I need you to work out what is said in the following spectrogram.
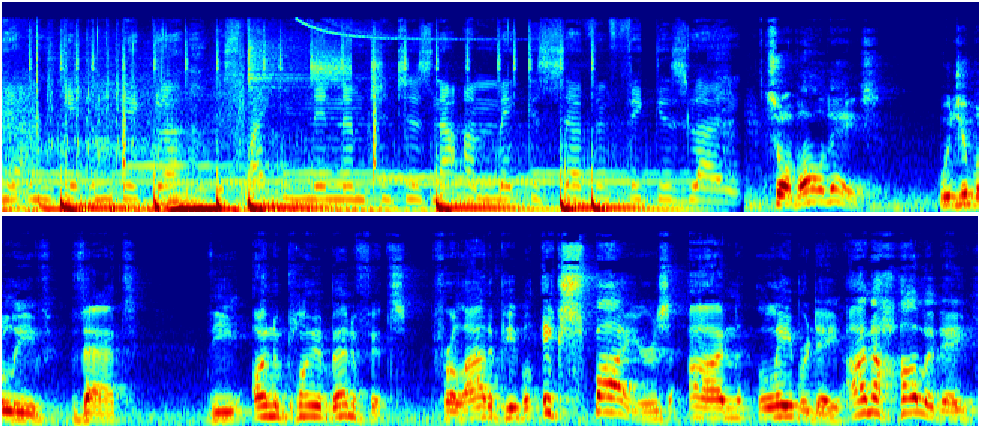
Yeah, I'm getting in them trenches, now I'm making seven figures like. So of all days, would you believe that the unemployment benefits for a lot of people expires on Labor Day, on a holiday.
